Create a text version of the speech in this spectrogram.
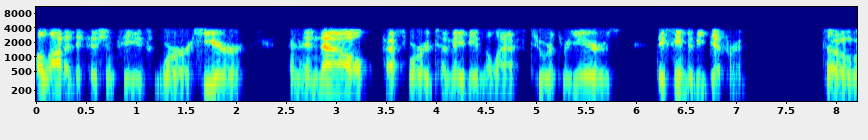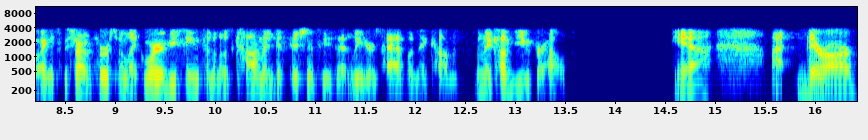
a lot of deficiencies were here, and then now fast forward to maybe in the last two or three years, they seem to be different. So I guess we start with the first one. Like, where have you seen some of those common deficiencies that leaders have when they come when they come to you for help? Yeah, I, there are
